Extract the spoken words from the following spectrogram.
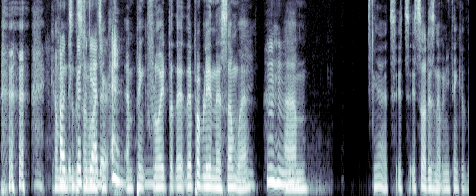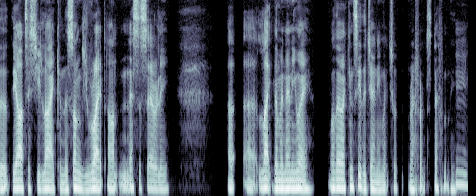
come How into the songwriting. together. And Pink Mm. Floyd, but they're they're probably in there somewhere. Mm. Mhm. Um, yeah, it's it's it's odd, isn't it, when you think of the the artists you like and the songs you write aren't necessarily uh, uh, like them in any way. Although I can see the Joni Mitchell reference, definitely. Mm.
